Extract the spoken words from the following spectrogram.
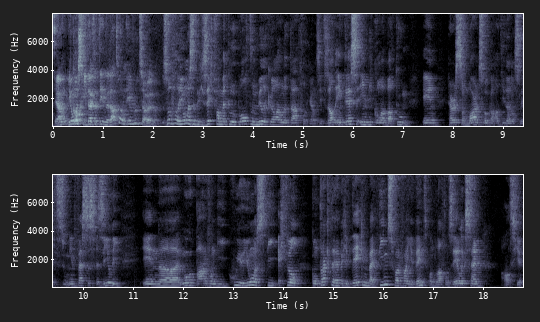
Ja, ik, Jongens- ik dacht dat die inderdaad wel een invloed zou hebben. Zoveel jongens hebben gezegd van met Luke Walton wil ik wel aan de tafel gaan zitten. Ze hadden interesse in Nicola Batum, in Harrison Barnes, ook al had hij dan een slecht seizoen, in Festus Ezeli, in eh, nog een paar van die goede jongens die echt wel contracten hebben getekend bij teams waarvan je denkt, want laat ons eerlijk zijn, als je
